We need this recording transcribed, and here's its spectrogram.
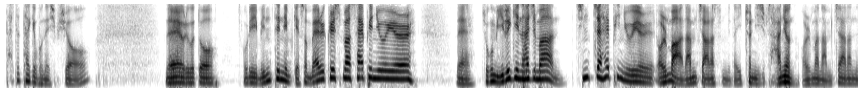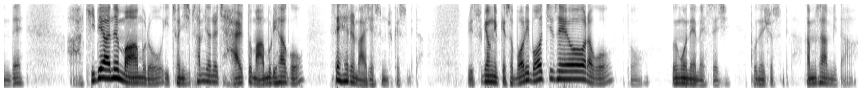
따뜻하게 보내십시오. 네 그리고 또 우리 민트님께서 Merry Christmas Happy New Year 네 조금 이르긴 하지만 진짜 Happy New Year 얼마 남지 않았습니다. 2024년 얼마 남지 않았는데 아, 기대하는 마음으로 2023년을 잘 또 마무리하고 새해를 맞이했으면 좋겠습니다. 우리 수경님께서 머리 멋지세요. 라고 또 응원의 메시지 보내주셨습니다. 감사합니다.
